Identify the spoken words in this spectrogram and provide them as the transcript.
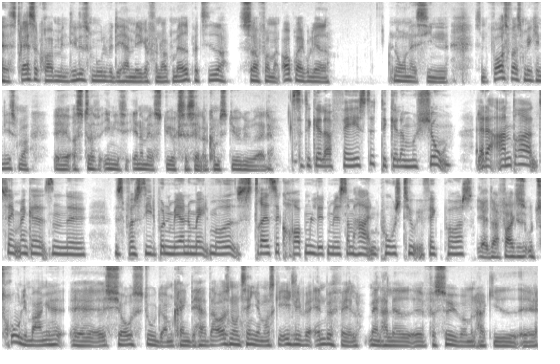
øh, stresser kroppen en lille smule ved det her med ikke at få nok mad på tider, så får man opreguleret nogle af sine sådan forsvarsmekanismer, øh, og stå i, ender med at styrke sig selv og komme styrket ud af det. Så det gælder faste, det gælder motion. Er der andre ting, man kan, sådan, øh, hvis for at sige det på en mere normal måde, stresse kroppen lidt med, som har en positiv effekt på os? Ja, der er faktisk utrolig mange øh, sjove studier omkring det her. Der er også nogle ting, jeg måske ikke lige vil anbefale. Man har lavet øh, forsøg, hvor man har givet øh,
